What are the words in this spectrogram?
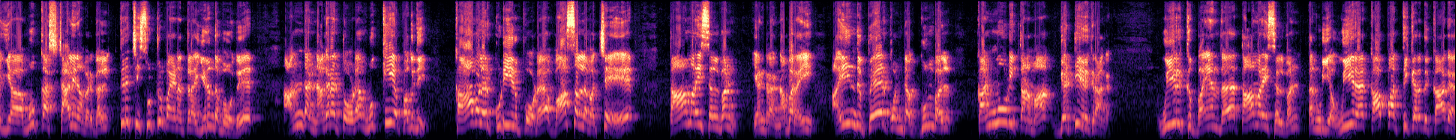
ஐயா மு க ஸ்டாலின் அவர்கள் திருச்சி சுற்றுப்பயணத்தில் இருந்தபோது அந்த நகரத்தோட முக்கிய பகுதி காவலர் குடியிருப்போட வாசல்ல வச்சே தாமரை செல்வன் என்ற நபரை ஐந்து பேர் கொண்ட கும்பல் கண்மூடித்தனமா வெட்டி இருக்கிறாங்க. உயிருக்கு பயந்த தாமரை செல்வன் தன்னுடைய உயிரை காப்பாத்திக்கிறதுக்காக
